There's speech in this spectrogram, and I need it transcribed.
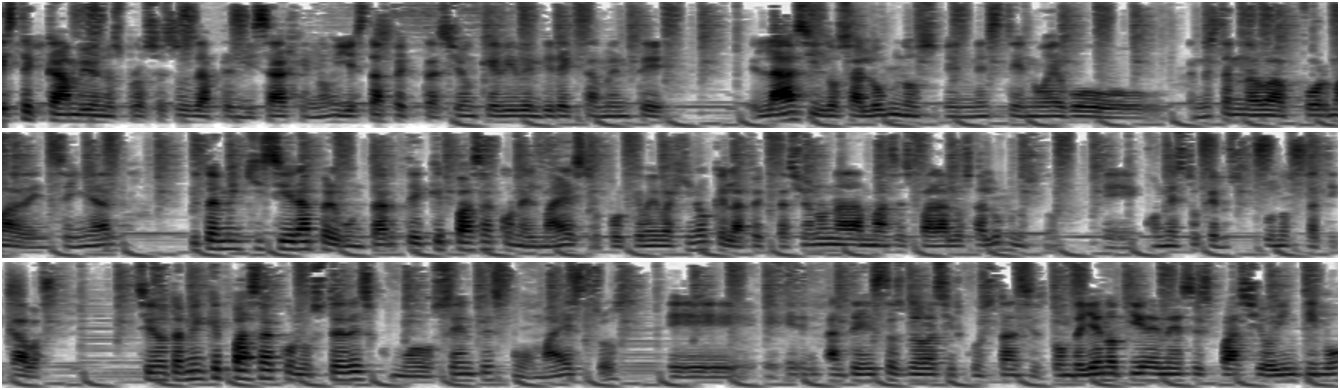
este cambio en los procesos de aprendizaje ¿no? y esta afectación que viven directamente las y los alumnos en, este nuevo, en esta nueva forma de enseñar, yo también quisiera preguntarte qué pasa con el maestro, porque me imagino que la afectación no nada más es para los alumnos, ¿no? Eh, con esto que tú nos platicabas, sino también qué pasa con ustedes como docentes, como maestros, eh, ante estas nuevas circunstancias, donde ya no tienen ese espacio íntimo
